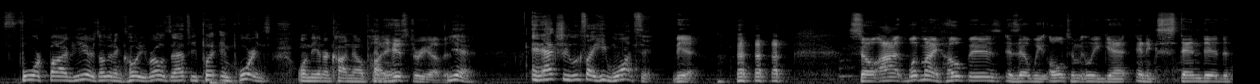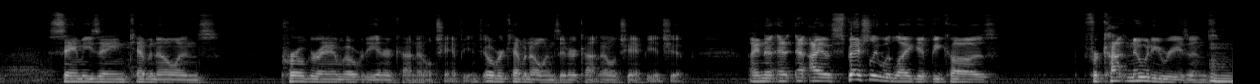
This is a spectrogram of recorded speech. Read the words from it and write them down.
four or five years, other than Cody Rhodes, that actually put importance on the Intercontinental title. And the history of it. yeah, and actually looks like he wants it. Yeah. so I what my hope is is that we ultimately get an extended Sami Zayn Kevin Owens program over the Intercontinental Championship over Kevin Owens Intercontinental Championship. I know and I especially would like it because for continuity reasons mm-hmm.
